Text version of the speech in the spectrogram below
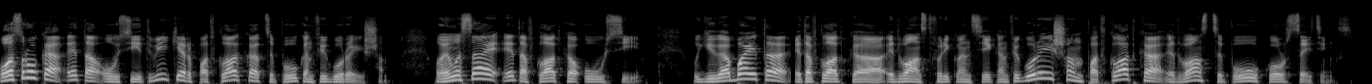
У Asrock это OC Tweaker, подкладка CPU Configuration. У MSI это вкладка OC. У Gigabyte это вкладка Advanced Frequency Configuration, подкладка Advanced CPU Core Settings.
